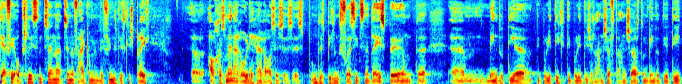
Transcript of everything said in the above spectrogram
Darf ich abschließend zu einer, zu einer Frage kommen? Wir führen das Gespräch äh, auch aus meiner Rolle heraus als, als, als Bundesbildungsvorsitzender der SPÖ und äh, ähm, wenn du dir die Politik, die politische Landschaft anschaust und wenn du dir die,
